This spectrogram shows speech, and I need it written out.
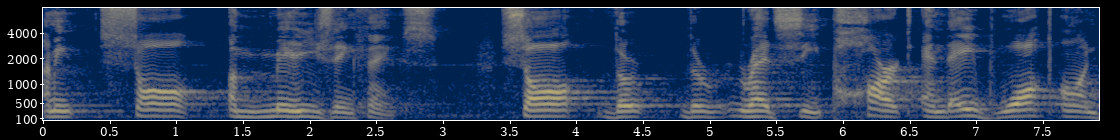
I mean, saw amazing things, saw the, the Red Sea part, and they walked on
